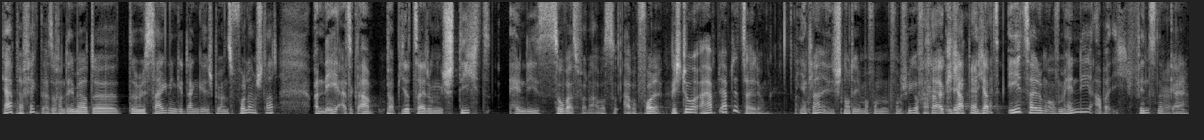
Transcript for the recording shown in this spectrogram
Ja, perfekt. Also von dem her, der, der Recycling-Gedanke ist bei uns voll am Start. Und nee, also klar, Papierzeitung sticht, Handy ist sowas von, aber, aber voll. Bist du, habt, habt ihr Zeitung? Ja klar, ich schnotte immer vom, vom Schwiegervater. Okay. Ich habe ich hab E-Zeitung auf dem Handy, aber ich finde es nicht ja. geil.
